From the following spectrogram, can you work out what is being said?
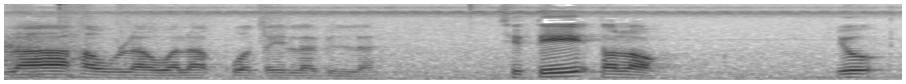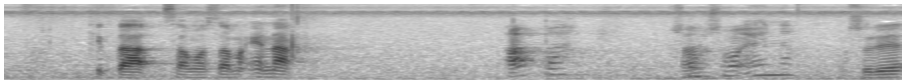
La haula wala quwata illa billah. Siti, tolong. Yuk, kita sama-sama enak. Apa? Sama-sama enak. Maksudnya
